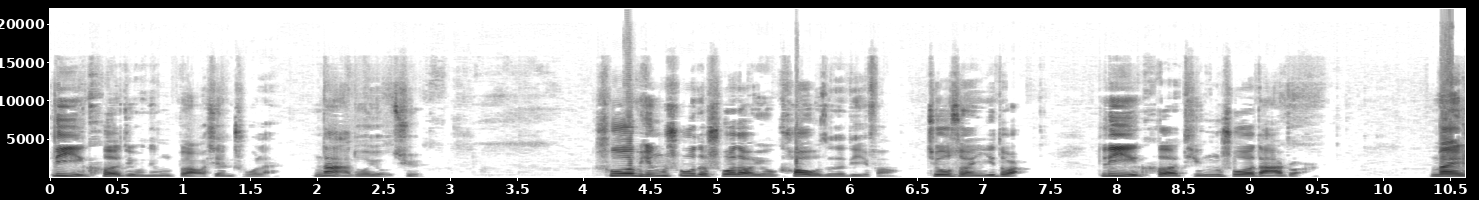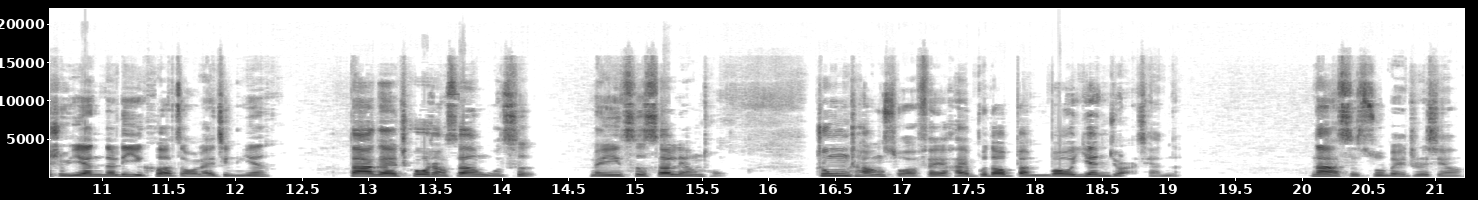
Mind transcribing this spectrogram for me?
立刻就能表现出来，那多有趣！说评书的说到有扣子的地方，就算一段，立刻停说打转。卖水烟的立刻走来敬烟，大概抽上三五次，每次三两桶，中场所费还不到半包烟卷钱呢。那次苏北之行。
